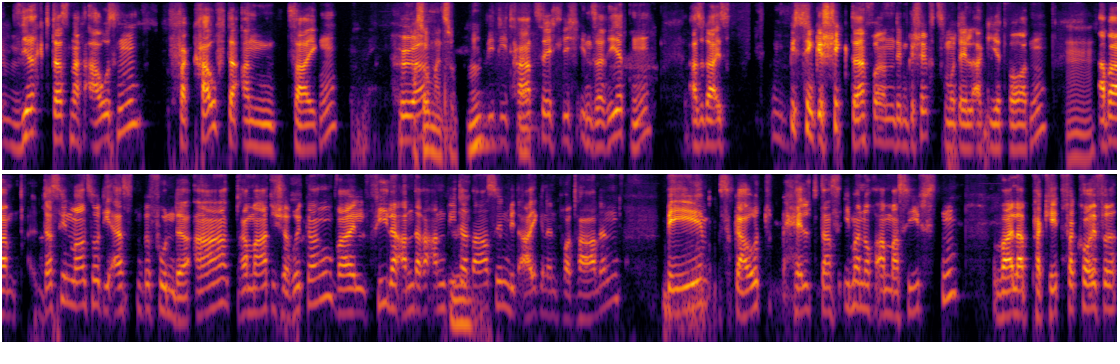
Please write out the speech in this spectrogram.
wirkt das nach außen, verkaufte Anzeigen höher so, meinst du? Hm? wie die tatsächlich inserierten. Also da ist ein bisschen geschickter von dem Geschäftsmodell agiert worden. Mhm. Aber das sind mal so die ersten Befunde. A, dramatischer Rückgang, weil viele andere Anbieter Mhm. da sind mit eigenen Portalen. B, Scout hält das immer noch am massivsten, weil er Paketverkäufe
